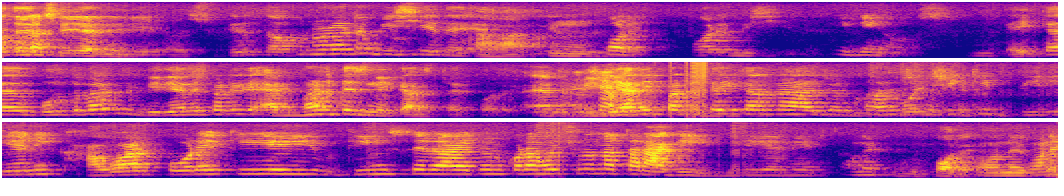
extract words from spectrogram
ওদের বিরিয়ানি হয়েছে কিন্তু তখন ওরা ওটা মিশিয়ে দেয়। হ্যাঁ। কি। পরে। পরে মিশিয়ে দেয়। এইটা বলতে পারেন যে বিরিয়ানি পার্টির অ্যাডভান্টেজ নিয়ে কাজটা করে। আচ্ছা। বিরিয়ানি পার্টিটা এই কারণে আয়োজন করা বলছি কি বিরিয়ানি খাওয়ার পরে কি এই ড্রিঙ্কস এর আয়োজন করা হয়েছিল না তার আগেই বিরিয়ানির? অনেক পরে। অনেক পরে।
